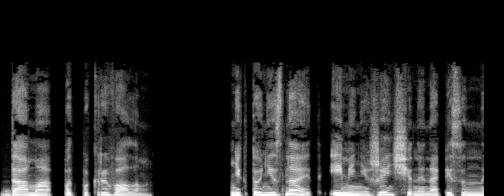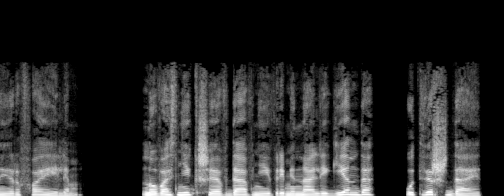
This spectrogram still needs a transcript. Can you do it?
дама под покрывалом. Никто не знает имени женщины, написанной Рафаэлем, но возникшая в давние времена легенда утверждает,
